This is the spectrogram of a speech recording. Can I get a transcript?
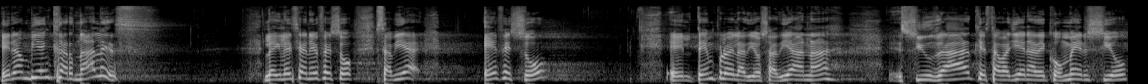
Eran bien carnales. La iglesia en Éfeso sabía, Éfeso el templo de la diosa Diana, ciudad que estaba llena de comercio,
